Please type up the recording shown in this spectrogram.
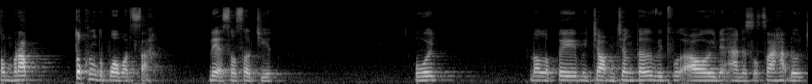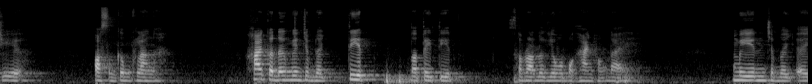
សម្រាប់ទុកក្នុងទំព័រវត្តសាស្ត្រនៃអសរសិលជាតិអូយដល់ទៅពេលបញ្ចប់អញ្ចឹងទៅវាធ្វើឲ្យអ្នកអានសិក្សាហាក់ដូចជាអស់សង្ឃឹមខ្លាំងហើយក៏នៅមានចំណុចទៀតដទៃទៀត សម្រាប់លើកយកមកបង្ហាញផងដែរមានចំណុចអី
